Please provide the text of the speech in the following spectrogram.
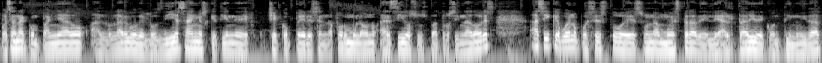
pues han acompañado a lo largo de los 10 años que tiene Checo Pérez en la Fórmula 1, han sido sus patrocinadores. Así que bueno, pues esto es una muestra de lealtad y de continuidad,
